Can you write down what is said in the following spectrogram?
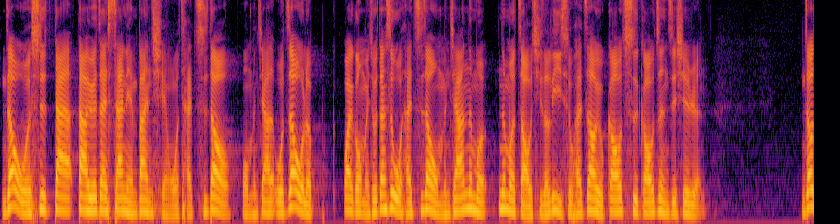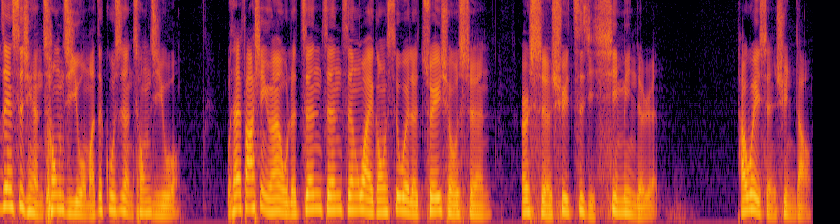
你知道我是大大约在三年半前，我才知道我们家，我知道我的外公没错，但是我才知道我们家那么那么早期的历史，我才知道有高次高正这些人。你知道这件事情很冲击我吗？这故事很冲击我，我才发现原来我的真真真外公是为了追求神而舍去自己性命的人，他为神殉道。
